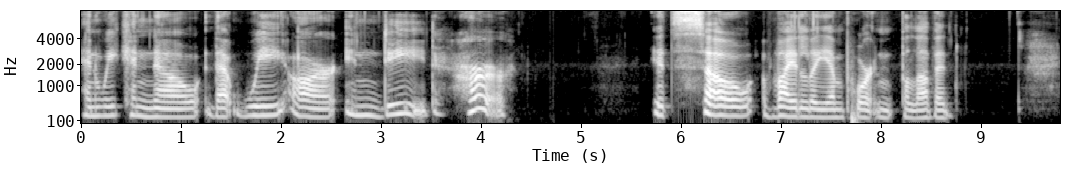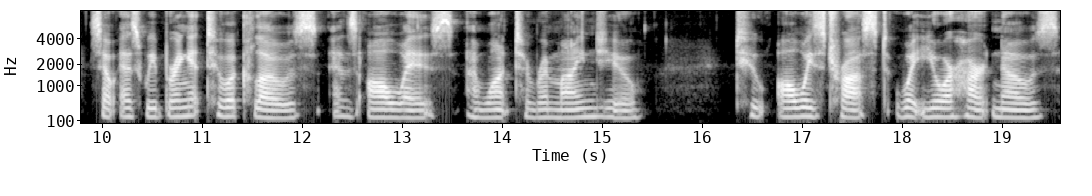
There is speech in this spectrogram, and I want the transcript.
and we can know that we are indeed her. It's so vitally important, beloved. So, as we bring it to a close, as always, I want to remind you to always trust what your heart knows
